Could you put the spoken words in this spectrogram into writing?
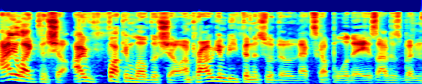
I like the show. I fucking love the show. I'm probably gonna be finished with it the next couple of days. I've just been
